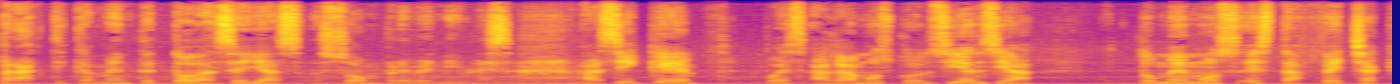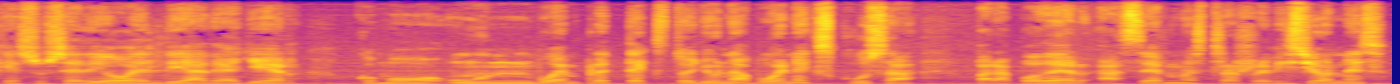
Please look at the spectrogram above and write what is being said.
prácticamente todas ellas son prevenibles. Así que, pues hagamos conciencia, tomemos esta fecha que sucedió el día de ayer como un buen pretexto y una buena excusa para poder hacer nuestras revisiones,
